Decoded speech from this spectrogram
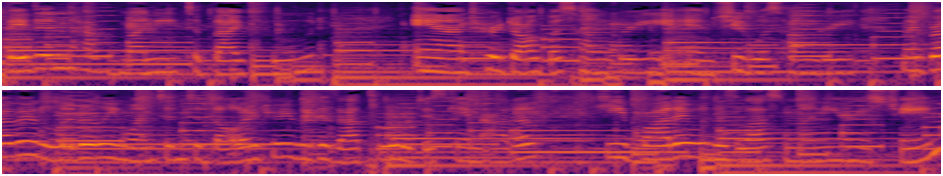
They didn't have money to buy food and her dog was hungry and she was hungry. My brother literally went into Dollar Tree because that's where we just came out of. He bought it with his last money or his change.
